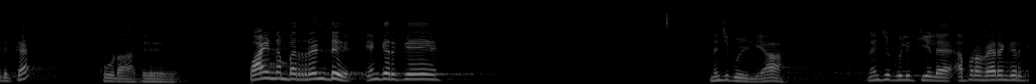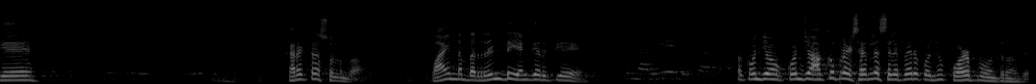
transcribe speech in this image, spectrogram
எடுக்க கூடாது. பாயிண்ட் நம்பர் ரெண்டு எங்கே இருக்குது நெஞ்சுக்குழி இல்லையா நெஞ்சுக்குழி கீழே அப்புறம் வேற எங்கே இருக்குது கரெக்டாக சொல்லுங்க. பாயிண்ட் நம்பர் ரெண்டு எங்கே இருக்குது கொஞ்சம் கொஞ்சம் அக்குப்ரெஷரில் சில பேர் கொஞ்சம் குழப்பம் வந்துடும் அது.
